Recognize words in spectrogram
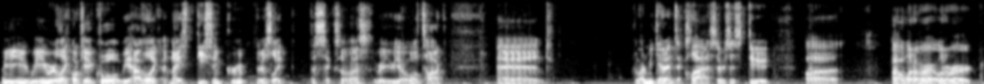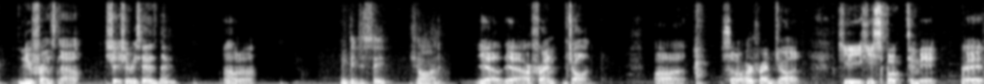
we we were like, okay, cool. We have like a nice, decent group. There's like the six of us. We, we all talk. And when we get into class, there's this dude, uh, uh, one of our one of our new friends now. Should, should we say his name? I don't know. You could just say John. Yeah, yeah, our friend John. Uh, so our friend John, he he spoke to me right,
